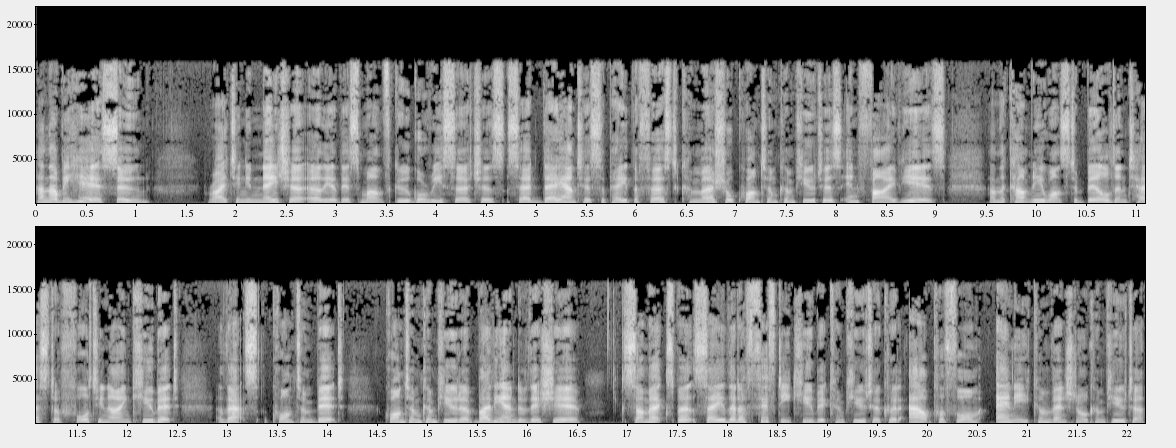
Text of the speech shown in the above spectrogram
And they'll be here soon. Writing in Nature earlier this month, Google researchers said they anticipate the first commercial quantum computers in five years, and the company wants to build and test a 49 qubit, that's quantum bit, quantum computer by the end of this year. Some experts say that a 50 qubit computer could outperform any conventional computer.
